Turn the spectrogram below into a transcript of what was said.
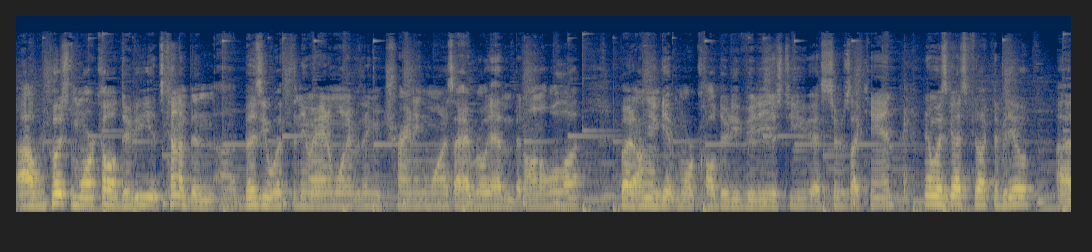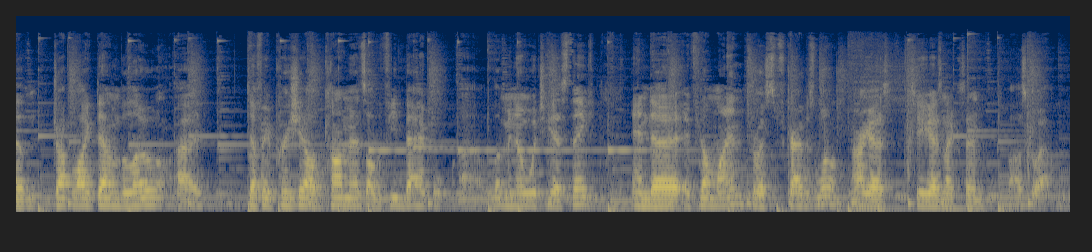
Uh, I'll be posting more Call of Duty. It's kind of been uh, busy with the new animal and everything, training-wise. I really haven't been on a whole lot, but I'm going to get more Call of Duty videos to you as soon as I can. Anyways, guys, if you like the video, um, drop a like down below. Definitely appreciate all the comments, all the feedback. Uh, let me know what you guys think. And uh, if you don't mind, throw a subscribe as well. Alright, guys. See you guys next time. Bosco out.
